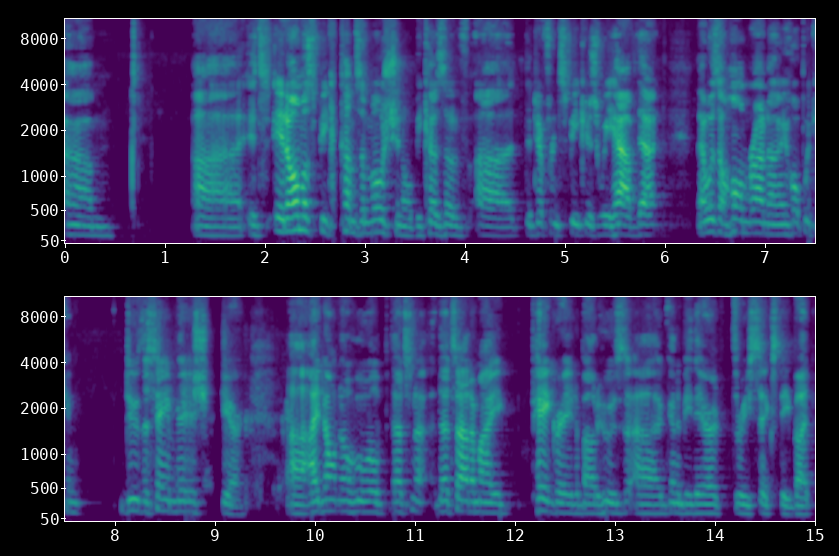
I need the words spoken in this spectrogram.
um, uh, it's it almost becomes emotional because of uh, the different speakers we have. That that was a home run. I hope we can do the same this year. Uh, I don't know who will. That's not that's out of my pay grade about who's uh, going to be there at 360, but.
